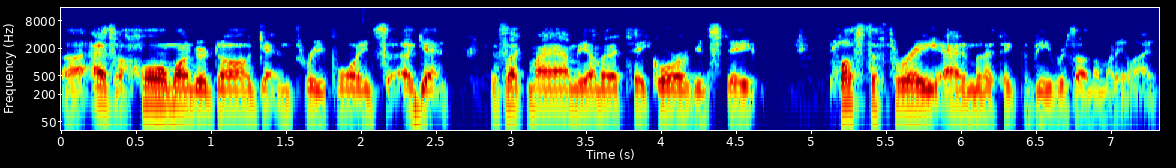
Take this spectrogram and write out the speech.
uh, as a home underdog, getting three points again, just like Miami, I'm going to take Oregon State plus the three, and I'm going to take the Beavers on the money line.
